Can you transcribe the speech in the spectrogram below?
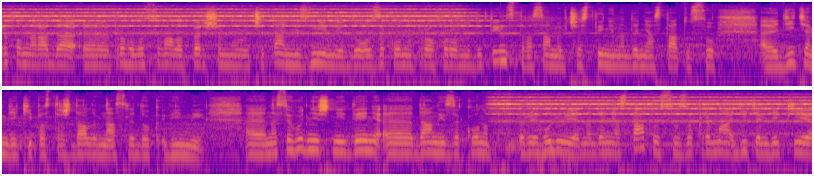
Верховна Рада е, проголосувала в першому читанні зміни до закону про охорону дитинства саме в частині надання статусу е, дітям, які постраждали внаслідок війни. Е, На сьогоднішній день даний закон регулює надання статусу, зокрема дітям, які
